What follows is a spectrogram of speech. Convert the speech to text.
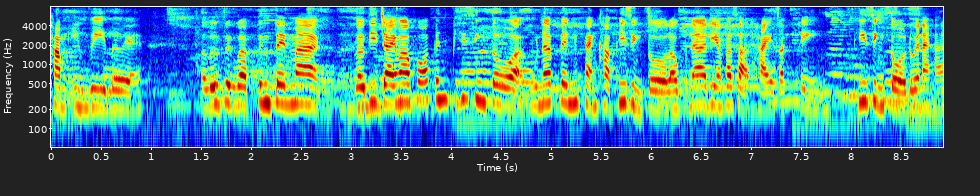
ทำ MV เลยเรารู้สึกแบบตื่นเต้นมาก เราดีใจมากเพราะว่าเป็นพี่สิงโตอะบุญน่าเป็นแฟนคลับพี่สิงโตแล้วบุญน่าเรียนภาษาไทยจากเพลงพี่สิงโตด้วยนะคะ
